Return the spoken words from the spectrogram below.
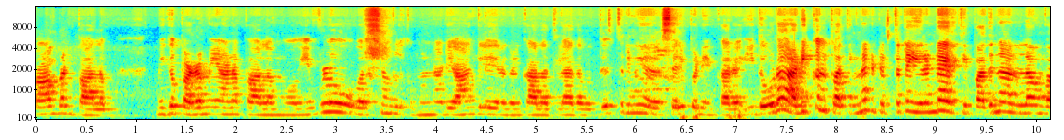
பாம்பன் பாலம் மிக பழமையான பாலமோ எவ்வளவு வருஷங்களுக்கு முன்னாடி ஆங்கிலேயர்கள் காலத்துல அதை வந்து திரும்பி சரி பண்ணியிருக்காரு. இதோட அடிக்கல் பாத்தீங்கன்னா கிட்டத்தட்ட இரண்டாயிரத்தி பதினாலுல அவங்க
